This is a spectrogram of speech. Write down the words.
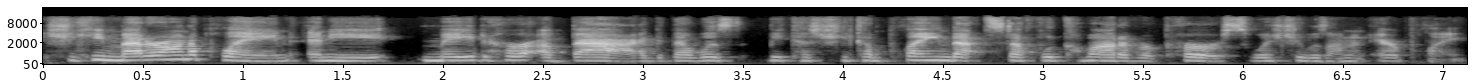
she he met her on a plane and he made her a bag that was because she complained that stuff would come out of her purse when she was on an airplane.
